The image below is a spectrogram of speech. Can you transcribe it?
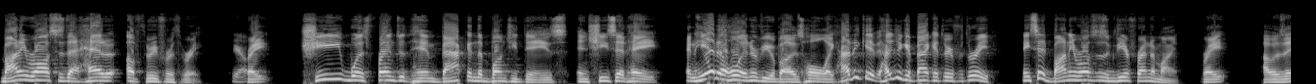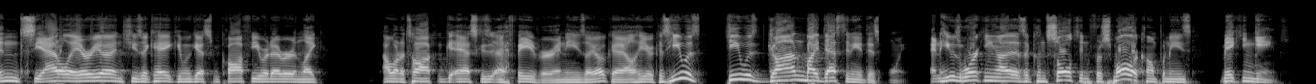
Bonnie Ross is the head of 3 for 3, yep. right? She was friends with him back in the Bungie days, and she said, "Hey," and he had a whole interview about his whole like, "How did you get? How did you get back at 3 for 3? And he said, "Bonnie Ross is a dear friend of mine, right? I was in Seattle area, and she's like, "Hey, can we get some coffee or whatever?" And like, I want to talk, ask a favor, and he's like, "Okay, I'll hear," because he was he was gone by destiny at this point, and he was working as a consultant for smaller companies making games,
